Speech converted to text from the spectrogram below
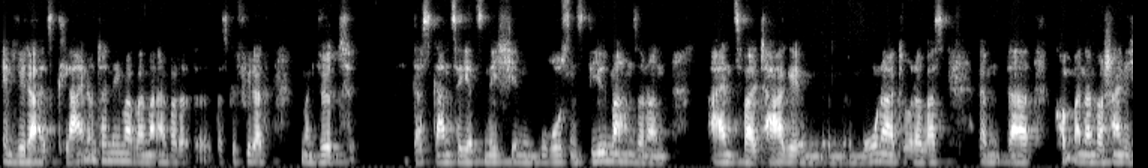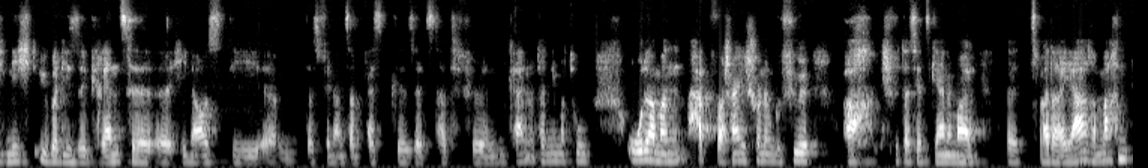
entweder als Kleinunternehmer, weil man einfach äh, das Gefühl hat, man wird das Ganze jetzt nicht in einem großen Stil machen, sondern ein, zwei Tage im, im, im Monat oder was, ähm, da kommt man dann wahrscheinlich nicht über diese Grenze äh, hinaus, die ähm, das Finanzamt festgesetzt hat für ein Kleinunternehmertum. Oder man hat wahrscheinlich schon im Gefühl, ach, ich würde das jetzt gerne mal äh, zwei, drei Jahre machen.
